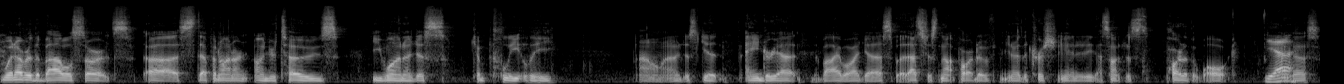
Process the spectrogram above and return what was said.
Whenever the Bible starts uh, stepping on our, on your toes, you want to just completely, I don't know, just get angry at the Bible, I guess. But that's just not part of you know the Christianity. That's not just part of the walk. I Yeah, guess.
